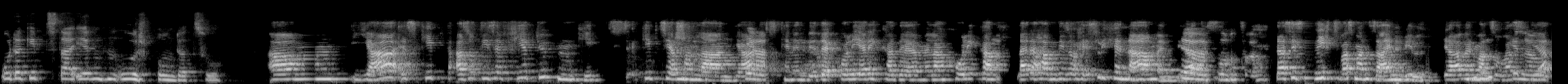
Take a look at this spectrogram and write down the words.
oder gibt es da irgendeinen Ursprung dazu? Ähm, ja, es gibt, also diese vier Typen gibt es ja schon lange, ja, ja, das kennen wir, der Choleriker, der Melancholiker, leider haben die so hässliche Namen, ja, ja das, sind, das, ist nichts, was man sein will, ja, wenn man mhm, sowas genau. hört.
